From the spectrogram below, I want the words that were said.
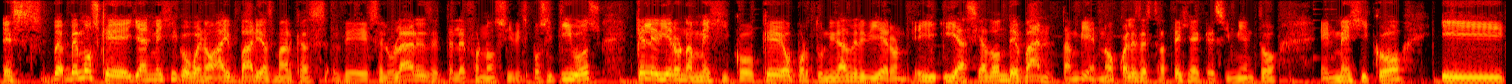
Es, vemos que ya en México, bueno, hay varias marcas de celulares, de teléfonos y dispositivos. ¿Qué le vieron a México? ¿Qué oportunidad le vieron? Y, y, hacia dónde van también, ¿no? ¿Cuál es la estrategia de crecimiento en México? Y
